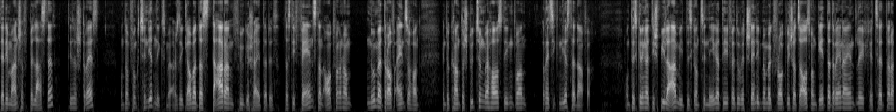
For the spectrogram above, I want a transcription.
der die Mannschaft belastet, dieser Stress, und dann funktioniert nichts mehr. Also ich glaube, dass daran viel gescheitert ist. Dass die Fans dann angefangen haben, nur mehr drauf einzuhauen. Wenn du keine Unterstützung mehr hast, irgendwann resignierst halt einfach. Und das kriegen halt die Spieler auch mit, das ganze Negative. Du wirst ständig nur mehr gefragt, wie schaut es aus, wann geht der Trainer endlich, etc.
